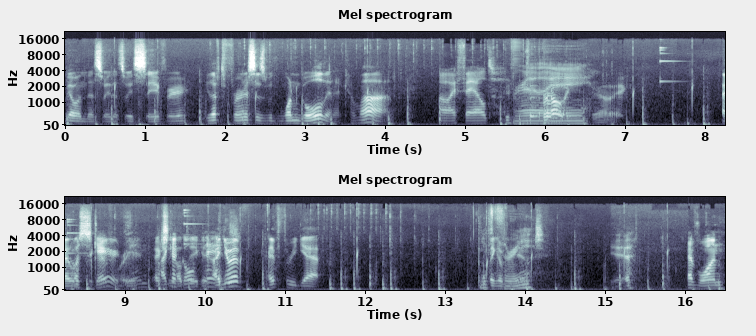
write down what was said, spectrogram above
Going this way. This way's safer. You left furnaces with one gold in it. Come on. Oh, I failed. Really? throwing, throwing. I was left it there scared, for you. man. I Actually, got will gold take it. I do have. I have three gap. You have three? Yeah. I have one.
